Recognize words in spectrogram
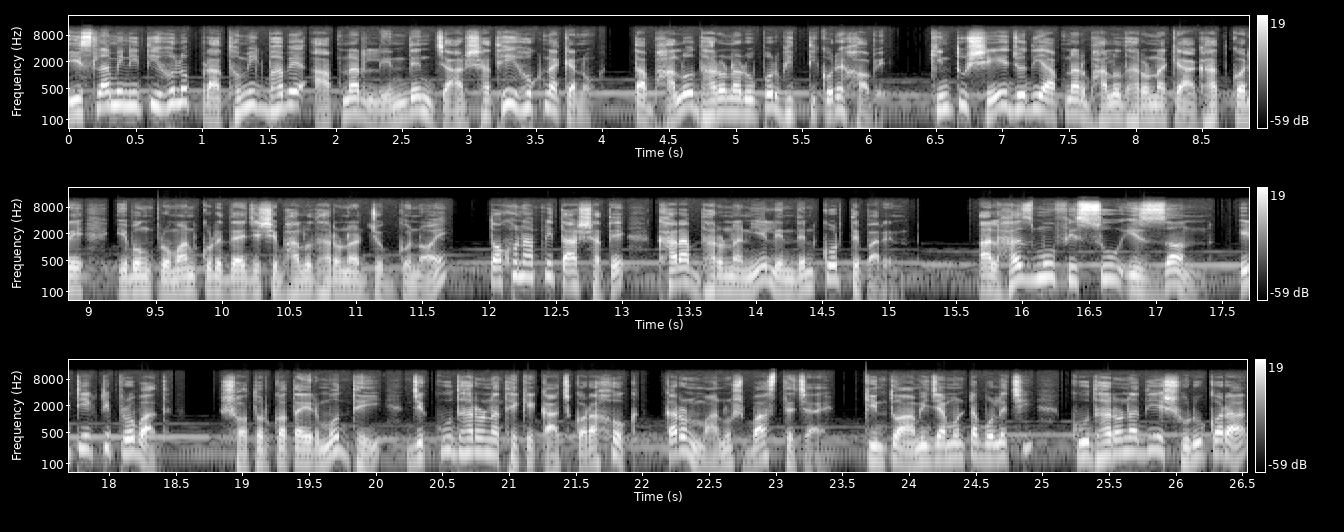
ইসলামী নীতি হল প্রাথমিকভাবে আপনার লেনদেন যার সাথেই হোক না কেন, তা ভালো ধারণার উপর ভিত্তি করে হবে। কিন্তু সে যদি আপনার ভালো ধারণাকে আঘাত করে এবং প্রমাণ করে দেয় যে সে ভালো ধারণার যোগ্য নয়, তখন আপনি তার সাথে খারাপ ধারণা নিয়ে লেনদেন করতে পারেন। আল হাজমু ফিসু জন, এটি একটি প্রবাদ। সতর্কতা এর মধ্যেই যে কুধারণা থেকে কাজ করা হোক, কারণ মানুষ বাঁচতে চায়। কিন্তু আমি যেমনটা বলেছি, কুধারণা দিয়ে শুরু করা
